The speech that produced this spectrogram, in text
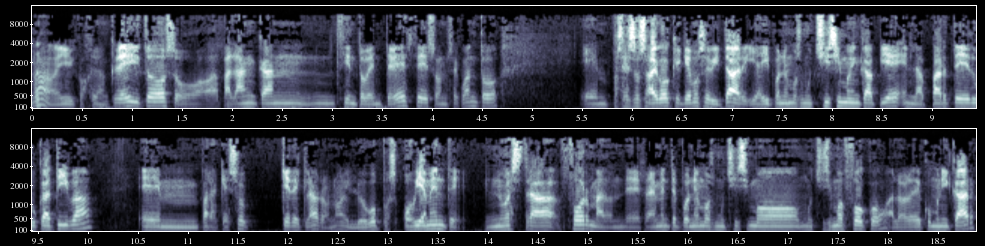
¿no? Y cogieron créditos o apalancan 120 veces o no sé cuánto. Em, pues eso es algo que queremos evitar y ahí ponemos muchísimo hincapié en la parte educativa em, para que eso quede claro, ¿no? Y luego, pues obviamente, nuestra forma donde realmente ponemos muchísimo, muchísimo foco a la hora de comunicar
